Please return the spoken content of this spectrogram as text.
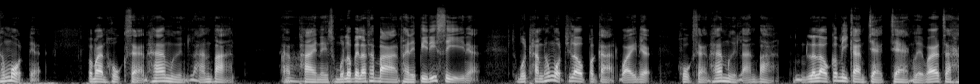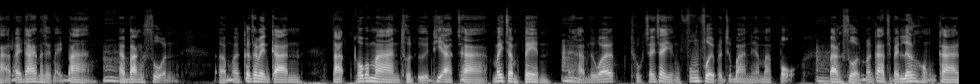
ทั้งหมดเนี่ยประมาณ6 5 0 0 0 0ล้านบาทนะครับ ภายในสมมติเราเป็นรัฐบาลภายในปีที่สี่เนี่ยสมมติทำทั้งหมดที่เราประกาศไว้เนี่ยหกแสนห้าหมื่นล้านบาท แล้วเราก็มีการแจกแจงเลยว่าจะหารายได้มาจากไหนบ้างนะบางส่วนเอ่อมันก็จะเป็นการตัดงบประมาณส่วนอื่นที่อาจจะไม่จำเป็นนะครับหรือว่าถูกใช้จ่ายอย่างฟุ่มเฟือยปัจจุบันเนี่ยมาโปะบางส่วนมันก็อาจจะเป็นเรื่องของการ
